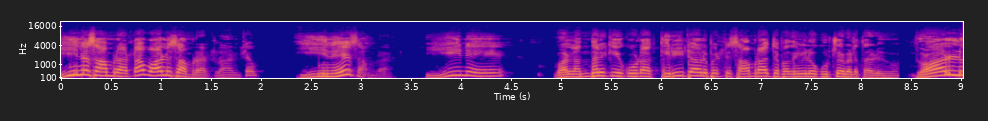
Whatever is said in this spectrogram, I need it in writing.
ఈయన సామ్రాట వాళ్ళు సామ్రాట్ల అంటే ఈయనే సామ్రాట్. ఈయనే వాళ్ళందరికీ కూడా కిరీటాలు పెట్టి సామ్రాజ్య పదవిలో కూర్చోబెడతాడు. వాళ్ళు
